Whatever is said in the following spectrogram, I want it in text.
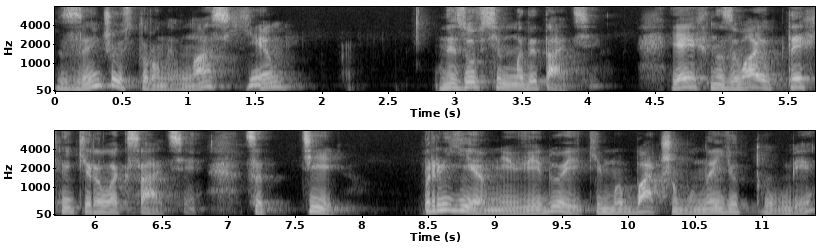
з іншої сторони, в нас є не зовсім медитації. Я їх називаю техніки релаксації. Це ті приємні відео, які ми бачимо на Ютубі,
